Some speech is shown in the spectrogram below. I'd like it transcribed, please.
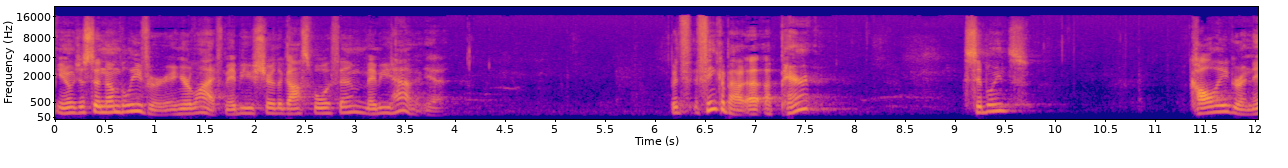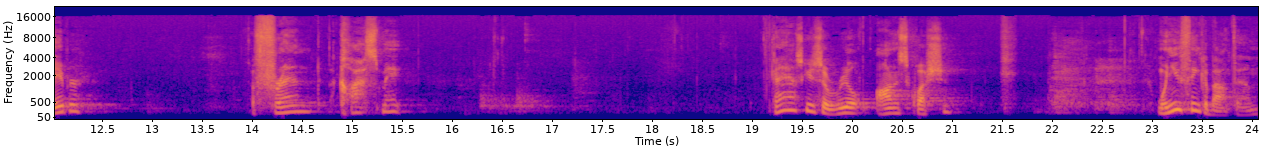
you know, just an unbeliever in your life. Maybe you share the gospel with them, maybe you haven't yet. But think about it. a, a parent, siblings, a colleague or a neighbor, a friend, a classmate. Can I ask you just a real honest question? When you think about them,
